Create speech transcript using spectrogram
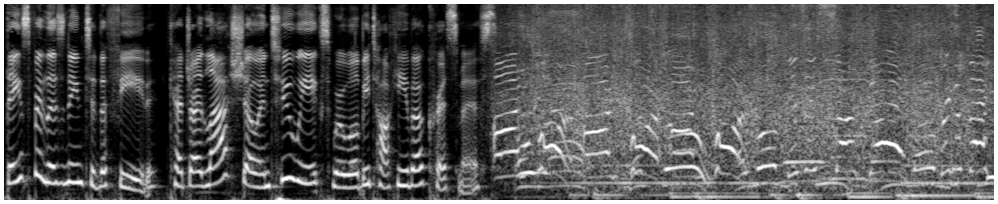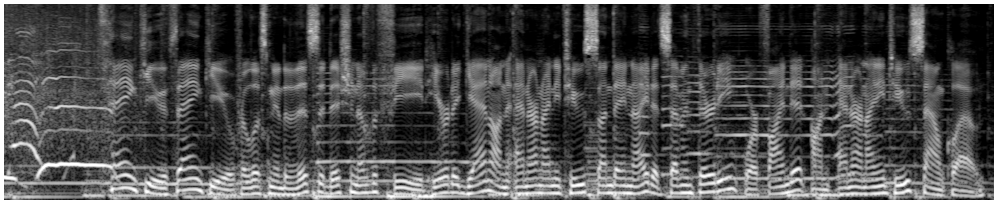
Thanks for listening to The Feed. Catch our last show in two weeks where we'll be talking about Christmas. Encore! Oh, yeah. Encore! Encore! This is so good! Bring it back out! Thank you, thank you for listening to this edition of The Feed. Hear it again on NR92 Sunday night at 7.30 or find it on NR92 SoundCloud.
